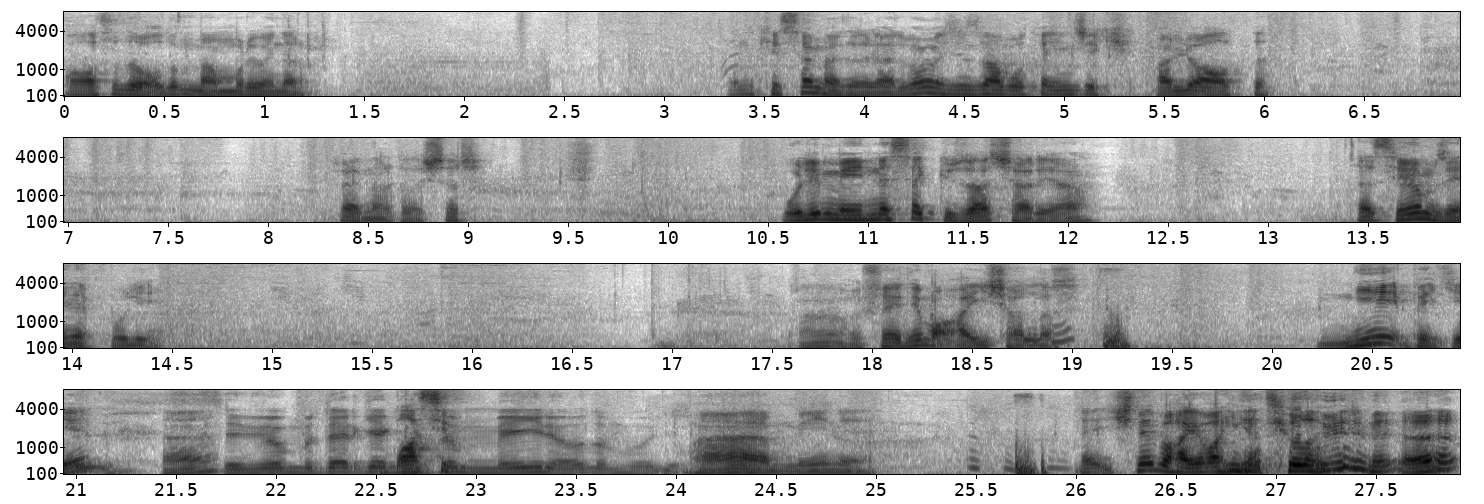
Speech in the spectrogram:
6'da oldum ben buraya oynarım. Onu kesemezler galiba ama Zinza bota inecek. Galio 6. Gelin arkadaşlar. Voli mainlesek güzel çar ya. Sen seviyor musun Zeynep Voli'yi? Aa, hoşuna gidiyor mu ay çarlar? Niye peki? Ha? Seviyor mu derken Basit. kızım main oğlum bu. Ha basit. Ya içine bir hayvan yatıyor olabilir mi? Ha?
